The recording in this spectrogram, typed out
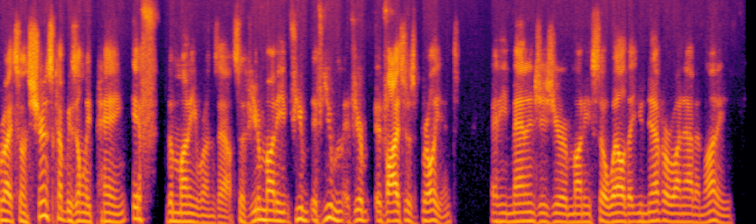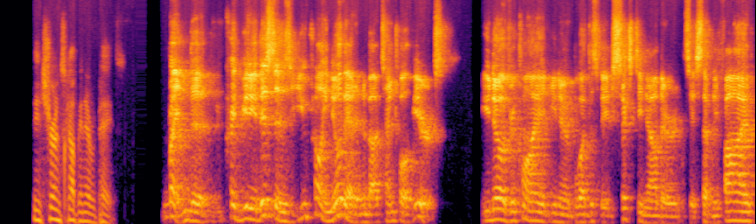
Right. So insurance companies only paying if the money runs out. So if your money, if you, if you, if your advisor is brilliant and he manages your money so well that you never run out of money, the insurance company never pays. Right. And the great beauty of this is you probably know that in about 10, 12 years. You know, if your client, you know, at this age 60, now they're say 75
